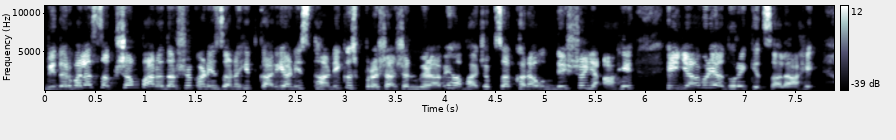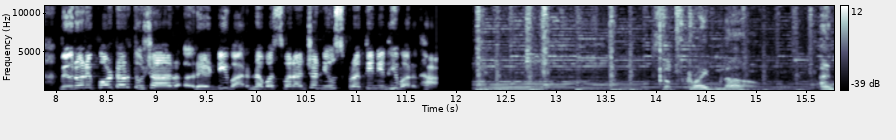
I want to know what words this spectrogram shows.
विदर्भाला सक्षम पारदर्शक आणि जनहितकारी आणि स्थानिक प्रशासन मिळावे हा भाजपचा खरा उद्देश आहे हे यावेळी अधोरेखित झालं आहे. Bureau reporter Tushar Reddiwar Navswarajya news प्रतिनिधी Wardha. Subscribe now and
